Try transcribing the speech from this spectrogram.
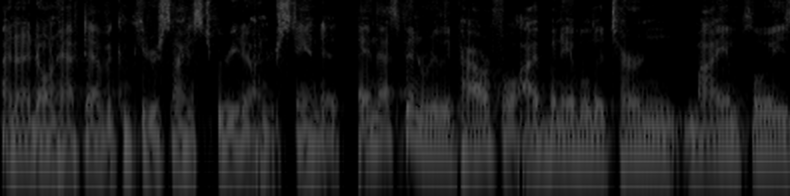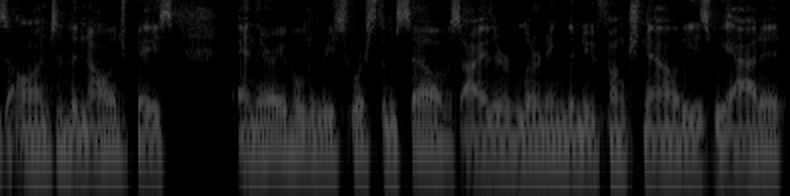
and i don't have to have a computer science degree to understand it. And that's been really powerful. I've been able to turn my employees onto the knowledge base and they're able to resource themselves either learning the new functionality as we add it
